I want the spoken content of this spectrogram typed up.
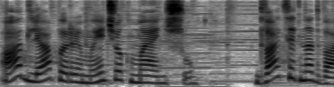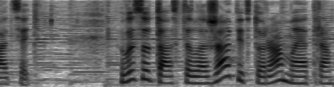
а для перемичок меншу 20 на 20. Висота стелажа 1,5 метра.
